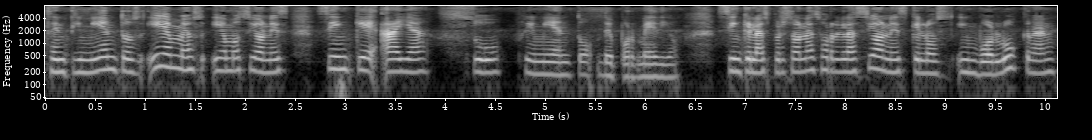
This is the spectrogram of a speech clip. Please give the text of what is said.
sentimientos y, emociones sin que haya sufrimiento de por medio, sin que las personas o relaciones que los involucran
